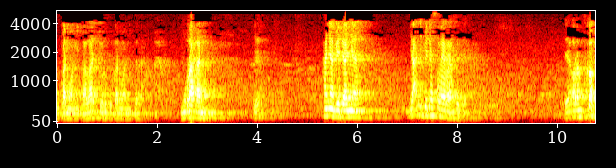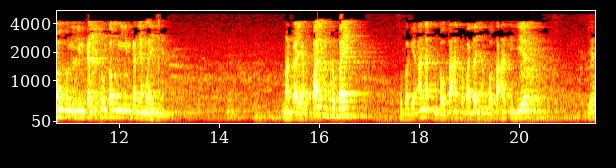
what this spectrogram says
bukan wanita lacur, bukan wanita murahan. Ya. Hanya bedanya, yakni beda selera saja. Ya, orang tuamu menginginkan itu, engkau menginginkan yang lainnya. Maka yang paling terbaik sebagai anak engkau taat kepadanya, engkau taati dia, ya,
